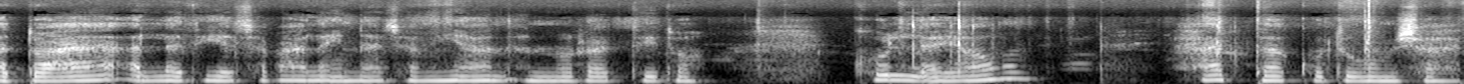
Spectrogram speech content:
الدعاء الذي يجب علينا جميعا أن نردده كل يوم حتى قدوم شهر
